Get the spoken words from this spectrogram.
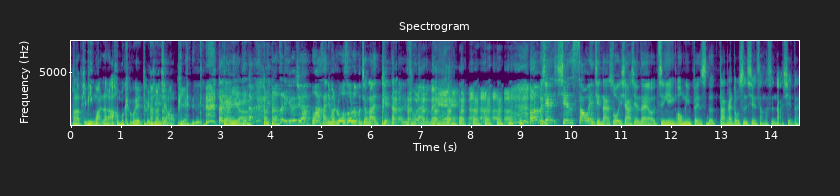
好了，批评完了啦，我们可不可以推荐一下好片？大家可以啊听到听到这里，就会觉得 哇塞，你们啰嗦那么久，那片单到底出来了没？好了，我们先先稍微简单说一下，现在有经营 OnlyFans 的，大概都是线上的是哪些男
